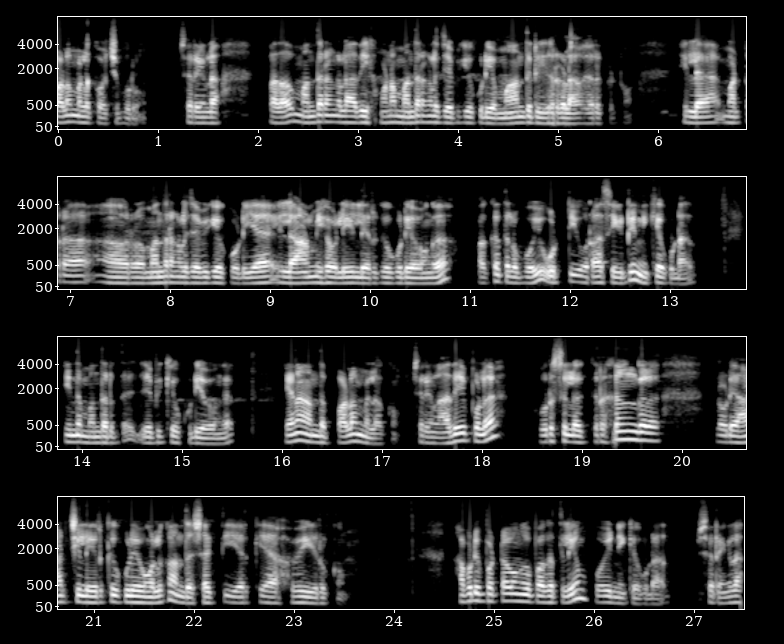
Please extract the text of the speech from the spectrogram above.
பழம் விளக்க சரிங்களா? இப்போ சரிங்களா அதாவது மந்திரங்களை அதிகமான மந்திரங்களை ஜெபிக்கக்கூடிய மாந்திரிகர்களாக இருக்கட்டும் இல்லை மற்ற மந்திரங்களை ஜெபிக்கக்கூடிய இல்லை ஆன்மீக வழியில் இருக்கக்கூடியவங்க பக்கத்தில் போய் ஒட்டி உராசிக்கிட்டு நிற்கக்கூடாது இந்த மந்திரத்தை ஜெபிக்கக்கூடியவங்க. ஏன்னா அந்த பழம் இழக்கும் சரிங்களா? அதே போல் ஒரு சில கிரகங்களை அவங்களுடைய ஆட்சியில் இருக்கக்கூடியவங்களுக்கும் அந்த சக்தி இயற்கையாகவே இருக்கும். அப்படிப்பட்டவங்க பக்கத்துலேயும் போய் நிற்கக்கூடாது. சரிங்களா?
